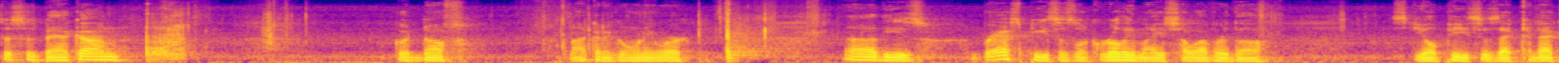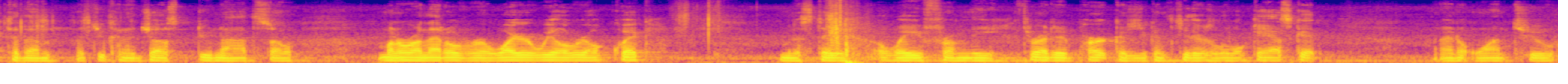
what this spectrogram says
This is back on good enough. Not going to go anywhere. Uh, these brass pieces look really nice. However, the steel pieces that connect to them that you can adjust do not. So I'm to run that over a wire wheel real quick. I'm to stay away from the threaded part because you can see there's a little gasket. I don't want to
